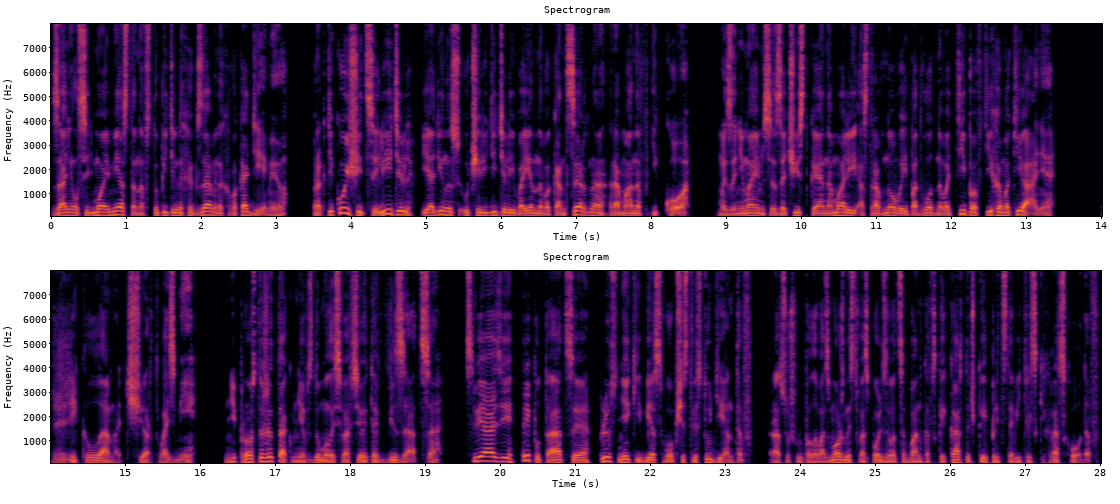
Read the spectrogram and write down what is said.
Занял седьмое место на вступительных экзаменах в академию. Практикующий целитель и один из учредителей военного концерна «Романов и Ко». Мы занимаемся зачисткой аномалий островного и подводного типа в Тихом океане. Реклама, черт возьми. Не просто же так мне вздумалось во все это ввязаться. Связи, репутация, плюс некий вес в обществе студентов, раз уж выпала возможность воспользоваться банковской карточкой представительских расходов.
